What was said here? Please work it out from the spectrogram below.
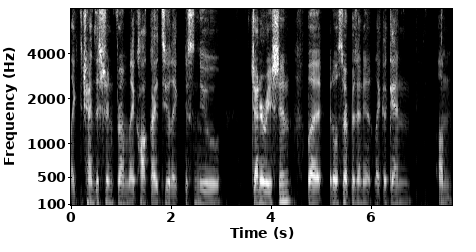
like the transition from like Hawkeye to like this new generation, but it also represented like again, um,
